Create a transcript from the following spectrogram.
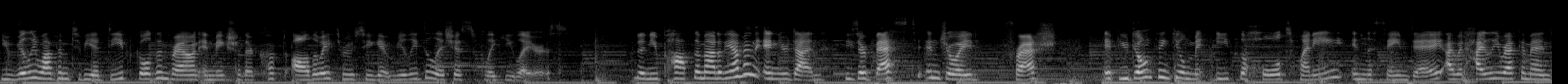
You really want them to be a deep golden brown and make sure they're cooked all the way through so you get really delicious flaky layers. Then you pop them out of the oven and you're done. These are best enjoyed fresh. If you don't think you'll eat the whole 20 in the same day, I would highly recommend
